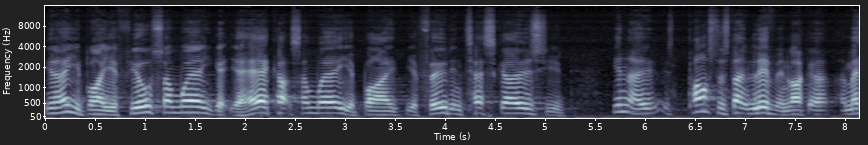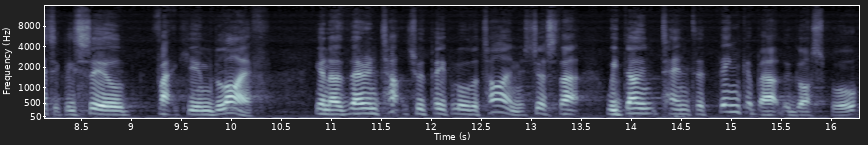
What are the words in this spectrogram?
You know, you buy your fuel somewhere, you get your hair cut somewhere, you buy your food in Tesco's. You, you know, pastors don't live in like a hermetically sealed, vacuumed life. You know, they're in touch with people all the time. It's just that we don't tend to think about the gospel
